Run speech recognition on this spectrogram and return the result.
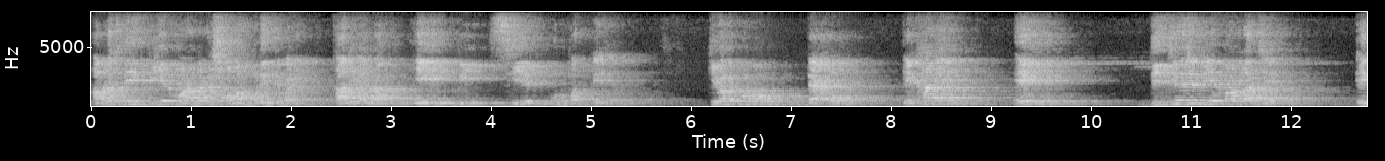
আমরা যদি এই বি এর মানটাকে সমান করে দিতে পারি তাহলে আমরা এ বি সি এর অনুপাত পেয়ে যাব। কীভাবে করব? দেখো, এখানে এই দ্বিতীয় যে বি এর মানটা আছে, এই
